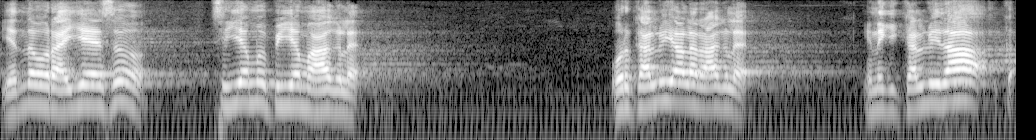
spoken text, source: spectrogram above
எந்த ஒரு ஐஏஎஸும் சிஎம் பிஎம் ஆகலை. ஒரு கல்வியாளர் ஆகலை. இன்னைக்கு கல்விதான் க-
